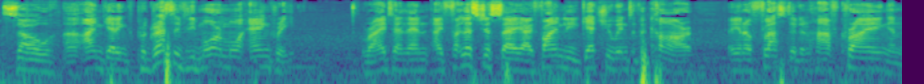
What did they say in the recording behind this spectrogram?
So uh, I'm getting progressively more and more angry, right? And then I fi- let's just say I finally get you into the car, you know, flustered and half crying and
